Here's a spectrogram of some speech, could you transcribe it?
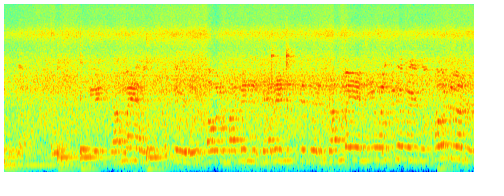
ಹೌದಾ? ತಮ್ಮಯ್ಯ ಅವ್ರ ಮಗನ ಸೆರೆ ನಿಂತಿದ್ದರು ತಮ್ಮಯ್ಯ ನೀವು ಒಂದು ಅವರು ಮಾಡಿದ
